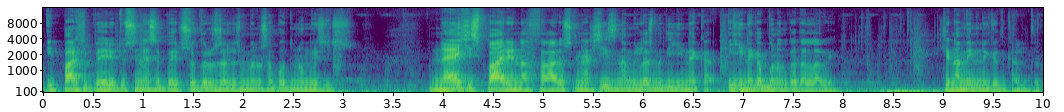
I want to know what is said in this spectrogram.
υπάρχει περίπτωση να είσαι περισσότερο ζαλισμένος από ό,τι νομίζεις. Να έχεις πάρει ένα θάρρος και να αρχίζεις να μιλάς με τη γυναίκα. Η γυναίκα μπορεί να το καταλάβει. Και να μην είναι και ότι καλύτερο.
